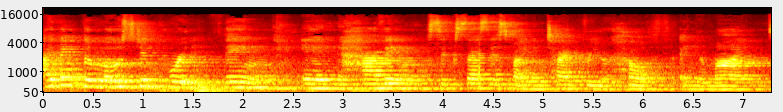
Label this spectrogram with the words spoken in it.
I think the most important thing in having success is finding time for your health and your mind.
